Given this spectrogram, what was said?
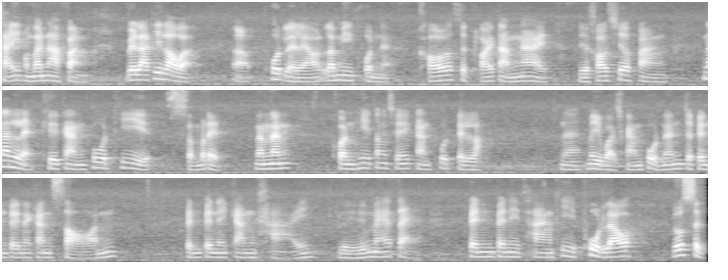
ใช้คำว่าน่าฟัง เวลาที่เราอะพูดอะไรแล้ว แล้วมีคนเนี่ยเขารู้สึกคล้อยตามง่าย หรือเขาเชื่อฟัง นั่นแหละคือการพูดที่สำเร็จ ดังนั้นคนที่ต้องใช้การพูดเป็นหลักนะไม่ว่าการพูดนั้นจะเป็นไปในการสอน เป็นไปในการขายหรือแม้แต่เป็นไปในทางที่พูดแล้วรู้สึก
